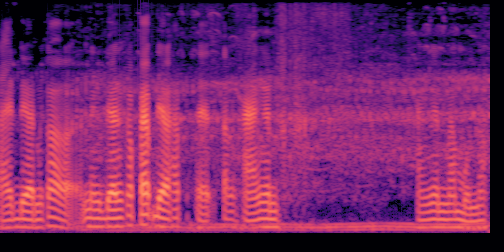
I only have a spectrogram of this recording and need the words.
รายเดือนก็หนึ่งเดือนก็แป๊บเดียวครับ แต่ต้องหาเงิน หาเงินมาหมุนเนาะ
